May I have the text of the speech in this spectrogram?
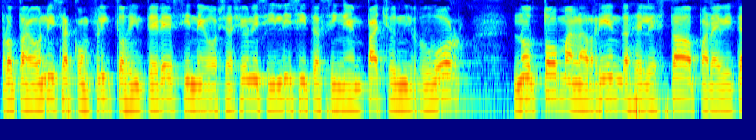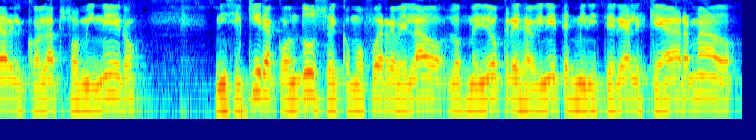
protagoniza conflictos de interés y negociaciones ilícitas sin empacho ni rubor, no toma las riendas del Estado para evitar el colapso minero, ni siquiera conduce, como fue revelado, los mediocres gabinetes ministeriales que ha armado,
